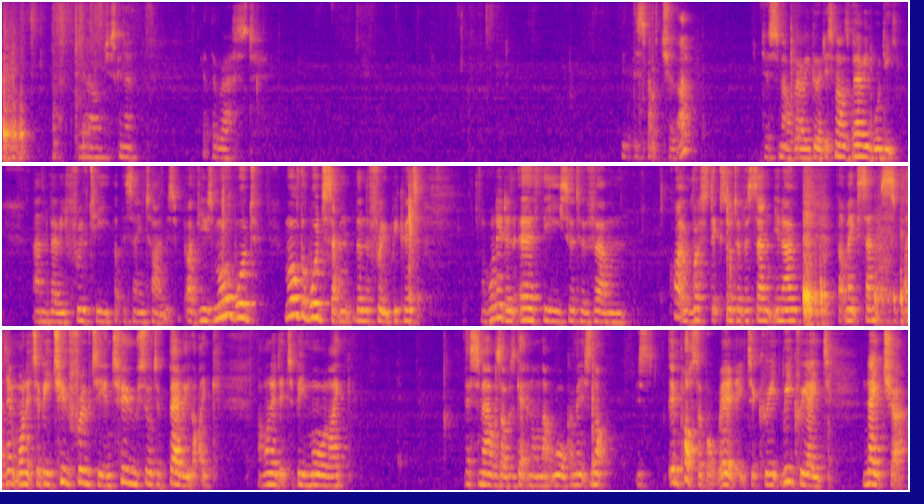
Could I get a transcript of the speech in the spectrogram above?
Okay, now I'm just going to get the rest. With the spatula, it does smell very good. It smells very woody and very fruity at the same time. It's, I've used more wood, more of the wood scent than the fruit because I wanted an earthy sort of, um, quite a rustic sort of a scent, you know, that makes sense. I didn't want it to be too fruity and too sort of berry-like. I wanted it to be more like the smells I was getting on that walk. I mean, it's not, it's impossible really to create recreate nature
